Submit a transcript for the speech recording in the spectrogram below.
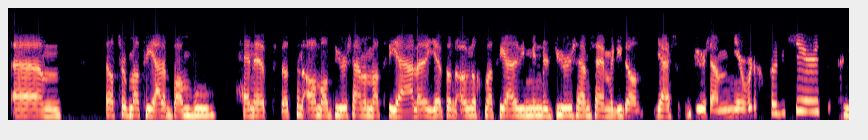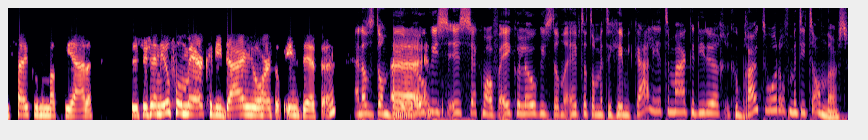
ehm, dat soort materialen, bamboe, hennep. Dat zijn allemaal duurzame materialen. Je hebt dan ook nog materialen die minder duurzaam zijn, maar die dan juist op een duurzame manier worden geproduceerd. Gerecyclede materialen. Dus er zijn heel veel merken die daar heel hard op inzetten. En als het dan eh, biologisch is, zeg maar, of ecologisch, dan heeft dat dan met de chemicaliën te maken die er gebruikt worden of met iets anders?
